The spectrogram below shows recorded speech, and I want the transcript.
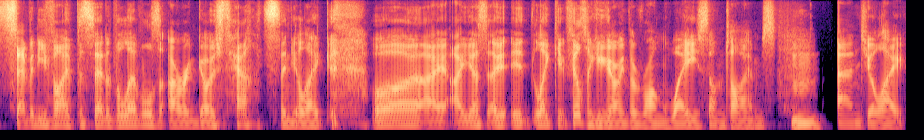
75% of the levels are a ghost house and you're like, "Oh, I I guess I- it like it feels like you're going the wrong way sometimes." Mm. And you're like,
